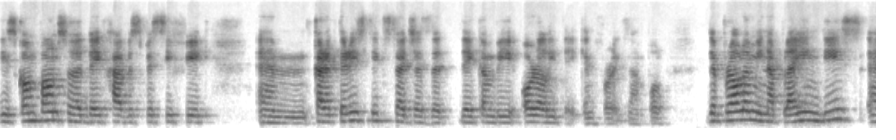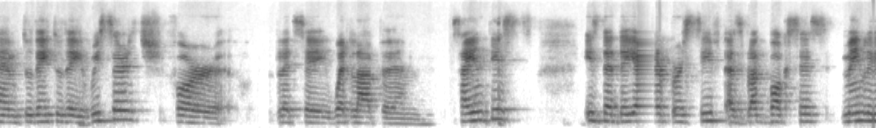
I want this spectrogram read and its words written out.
these compounds so that they have specific um, characteristics such as that they can be orally taken, for example. The problem in applying this um, to day-to-day -day research for, let's say, wet lab um, scientists is that they are perceived as black boxes, mainly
